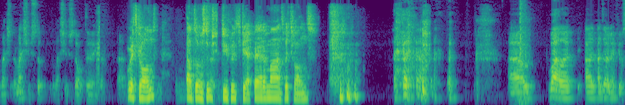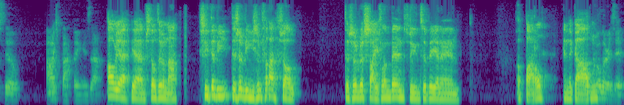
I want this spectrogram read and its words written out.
unless unless you've sto- unless you've stopped doing them. Um, Which ones? I've done some stupid shit. Bear in mind which ones. um, well, uh, I, I don't know if you're still ice bathing. Is that Oh yeah, yeah, I'm still doing that. See, the re there's a reason for that. So there's a recycling bin soon to be in um, a barrel in the garden. what colour is it?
